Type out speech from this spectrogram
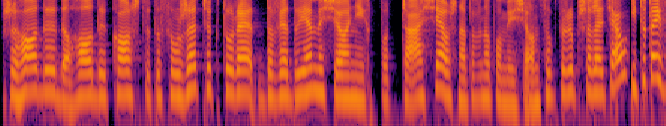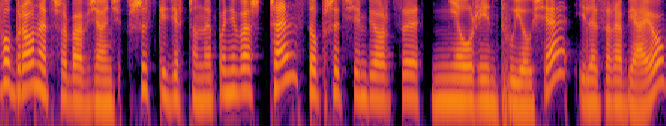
przychody, dochody, koszty to są rzeczy, które dowiadujemy się o nich po czasie, a już na pewno po miesiącu, który przeleciał. I tutaj w obronę trzeba wziąć wszystkie dziewczyny, ponieważ często przedsiębiorcy nie orientują się, ile zarabiają,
